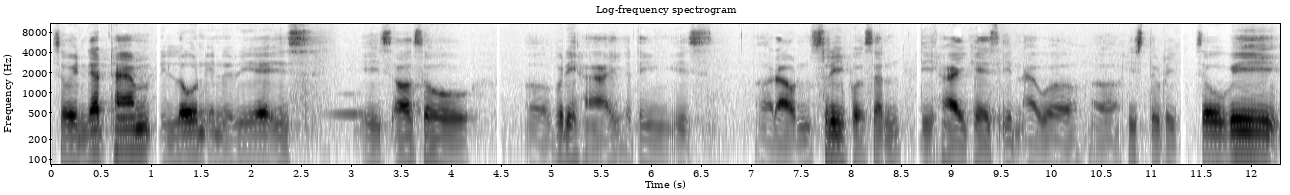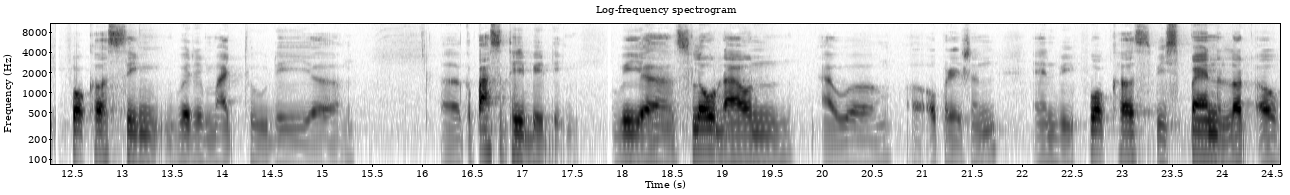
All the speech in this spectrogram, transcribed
So in that time, the loan in arrear is is also uh, very high. I think it's around three percent, the highest in our uh, history. So we focusing very much to the uh, uh, capacity building. We uh, slow down our uh, operation and we focus, we spend a lot of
